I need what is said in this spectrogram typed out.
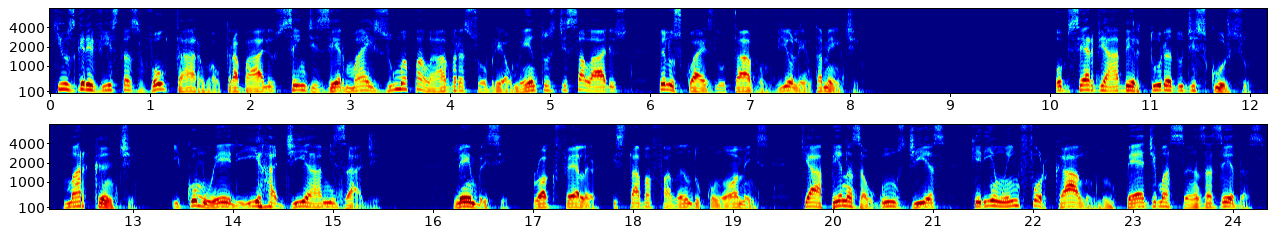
que os grevistas voltaram ao trabalho sem dizer mais uma palavra sobre aumentos de salários pelos quais lutavam violentamente. Observe a abertura do discurso, marcante, e como ele irradia a amizade. Lembre-se, Rockefeller estava falando com homens que há apenas alguns dias queriam enforcá-lo num pé de maçãs azedas.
